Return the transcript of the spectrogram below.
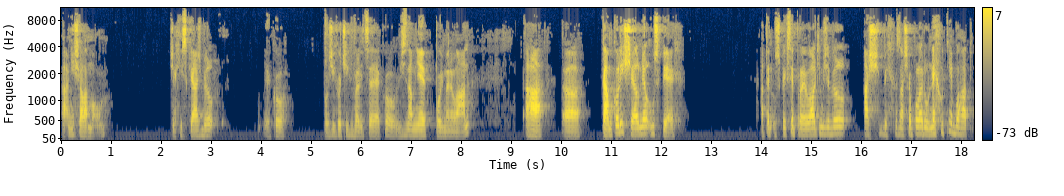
a ani Šalamón, že Chyskiáš byl jako v božích očích velice jako významně pojmenován a, a kamkoliv šel, měl úspěch. A ten úspěch se projevoval tím, že byl až bych z našeho pohledu nechutně bohatý.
